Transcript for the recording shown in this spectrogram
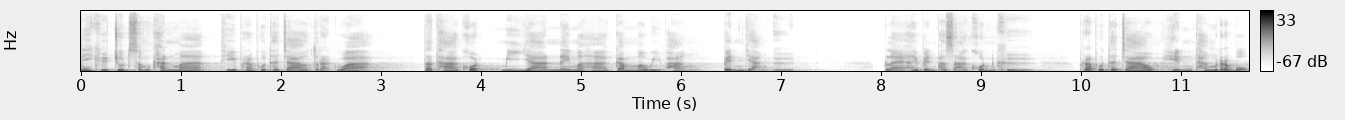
นี่คือจุดสำคัญมากที่พระพุทธเจ้าตรัสว่า ตถาคตมียานในมหากรรมวิพังเป็นอย่างอื่น แปลให้เป็นภาษาคนคือ พระพุทธเจ้าเห็นทั้งระบบ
